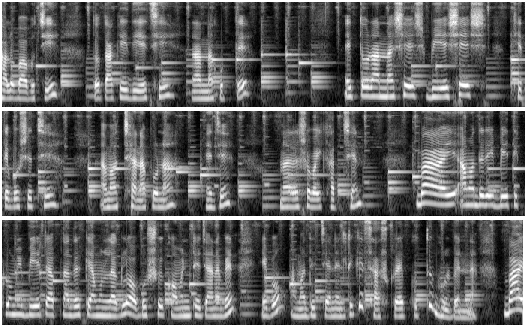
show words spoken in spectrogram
ভালো বাবুচি। তো তাকেই দিয়েছি রান্না করতে। এই তো রান্না শেষ, বিয়ে শেষ, খেতে বসেছে আমার ছানাপোনা, এই যে ওনারা সবাই খাচ্ছেন। বাই, আমাদের এই ব্যতিক্রমী বিয়েটা আপনাদের কেমন লাগল অবশ্যই কমেন্টে জানাবেন এবং আমাদের চ্যানেলটিকে সাবস্ক্রাইব করতে ভুলবেন না। বাই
